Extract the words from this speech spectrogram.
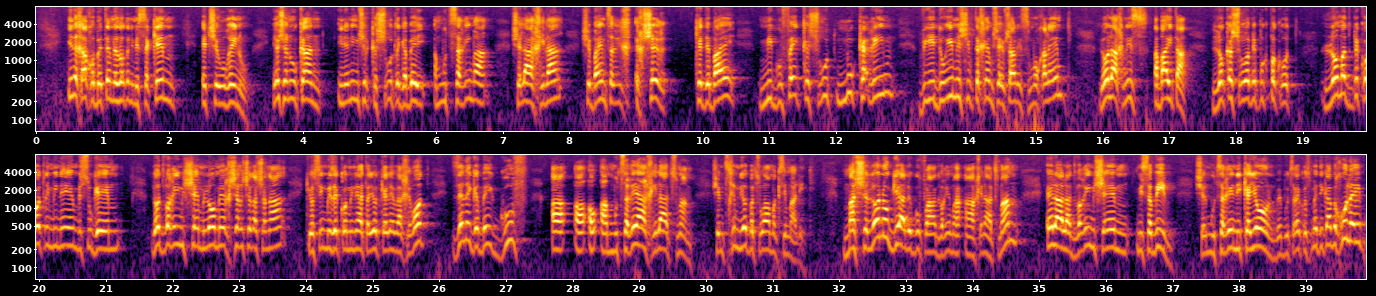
אי לכך ובהתאם לזאת אני מסכם את שיעורנו. יש לנו כאן עניינים של כשרות לגבי המוצרים של האכילה, שבהם צריך הכשר כדבעי מגופי כשרות מוכרים וידועים לשבטיכם שאפשר לסמוך עליהם. לא להכניס הביתה לא כשרויות מפוקפקות, לא מדבקות למיניהם וסוגיהם, לא דברים שהם לא מהכשר של השנה, כי עושים מזה כל מיני הטיות כאלה ואחרות. זה לגבי גוף המוצרי האכילה עצמם. שהם צריכים להיות בצורה המקסימלית. מה שלא נוגע לגוף הדברים האכילה עצמם, אלא על הדברים שהם מסביב, של מוצרי ניקיון ומוצרי קוסמטיקה וכולי,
